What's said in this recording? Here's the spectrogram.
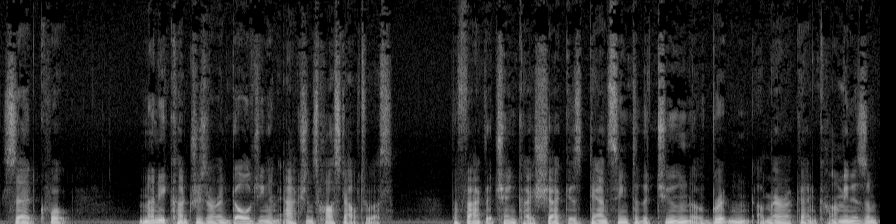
said, quote, Many countries are indulging in actions hostile to us. The fact that Chiang Kai shek is dancing to the tune of Britain, America, and communism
